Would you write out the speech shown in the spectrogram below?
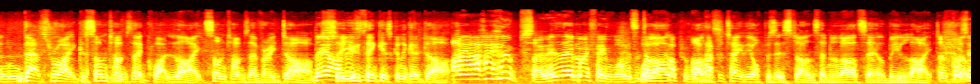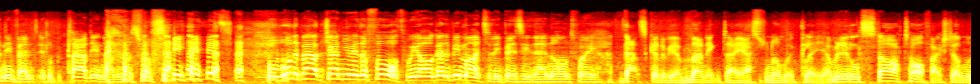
and That's right, because sometimes they're quite light, sometimes they're very dark. They are, so you think it's going to go dark? I, I hope so. They're my favourite ones, the well, dark I'll, coppery I'll have to take the opposite stance then, and I'll say it'll be light. And of course, in the event, it'll be cloudy and none of us will see it. But what about January the 4th? We are going to be mightily busy then, aren't we? That's going to be a manic day astronomically. I mean, it'll start off actually on the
